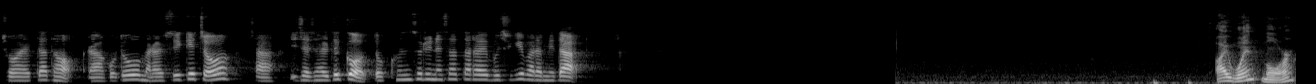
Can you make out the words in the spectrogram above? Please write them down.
좋아했다 더 라고도 말할 수 있겠죠. 자 이제 잘 듣고 또 큰 소리 내서 따라해 보시기 바랍니다. I went more.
